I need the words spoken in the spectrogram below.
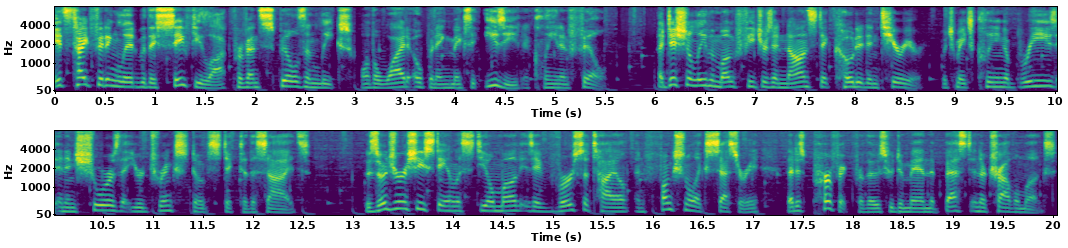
Its tight-fitting lid with a safety lock prevents spills and leaks, while the wide opening makes it easy to clean and fill. Additionally, the mug features a non-stick coated interior, which makes cleaning a breeze and ensures that your drinks don't stick to the sides. The Zojirushi stainless steel mug is a versatile and functional accessory that is perfect for those who demand the best in their travel mugs.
